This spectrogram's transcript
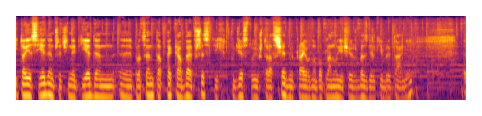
i to jest 1,1% PKB wszystkich 20 już teraz 7 krajów, no bo planuje się już bez Wielkiej Brytanii. E,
